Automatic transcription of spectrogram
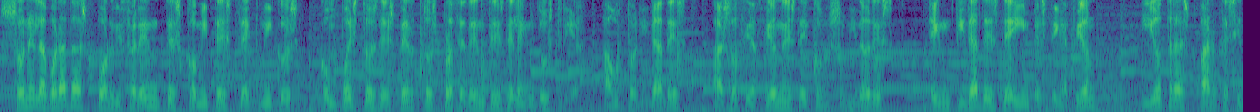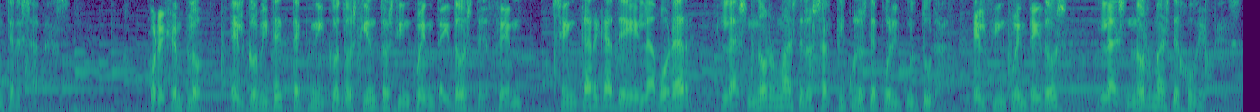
son elaboradas por diferentes comités técnicos compuestos de expertos procedentes de la industria, autoridades, asociaciones de consumidores, entidades de investigación y otras partes interesadas. Por ejemplo, el Comité Técnico 252 de CEN se encarga de elaborar las normas de los artículos de puericultura, el 52 las normas de juguetes,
